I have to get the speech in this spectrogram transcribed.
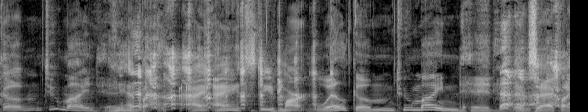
Welcome to Mindhead. yeah, but I, I ain't Steve Martin. Welcome to Mindhead. Exactly.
